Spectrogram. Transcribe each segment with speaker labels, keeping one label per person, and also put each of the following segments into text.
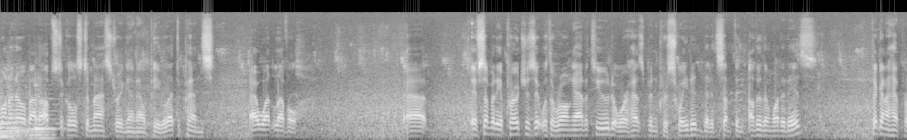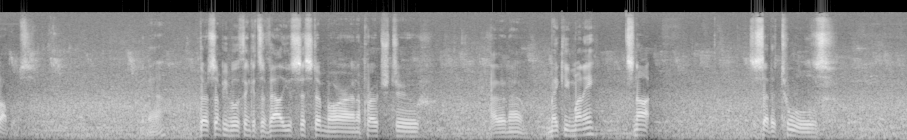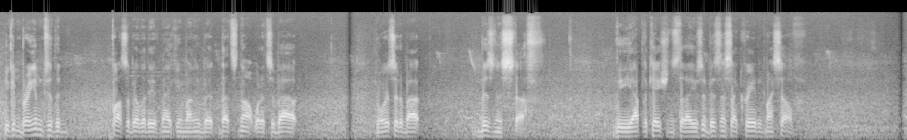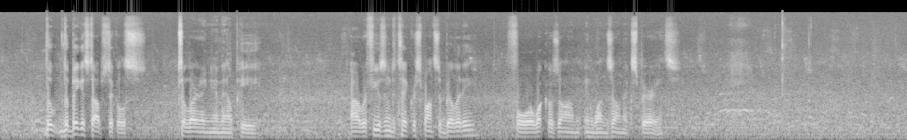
Speaker 1: You want to know about obstacles to mastering NLP? Well, that depends at what level. Uh, if somebody approaches it with the wrong attitude or has been persuaded that it's something other than what it is, they're going to have problems. Yeah. There are some people who think it's a value system or an approach to, I don't know, making money. It's not. It's a set of tools. You can bring them to the possibility of making money, but that's not what it's about. Nor is it about business stuff. The applications that I use in business, I created myself. The, the biggest obstacles to learning NLP are refusing to take responsibility for what goes on in one's own experience.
